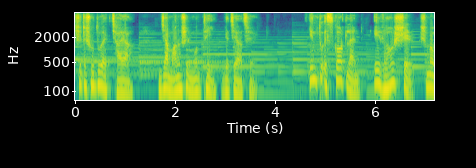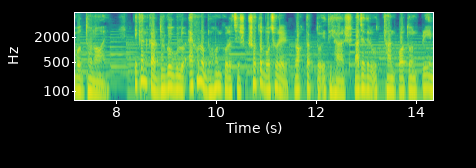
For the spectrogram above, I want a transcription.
সেটা শুধু এক ছায়া যা মানুষের মধ্যেই বেঁচে আছে। কিন্তু স্কটল্যান্ড এই রহস্যের সীমাবদ্ধ নয়। এখানকার দুর্গগুলো এখনও বহন করেছে শত বছরের রক্তাক্ত ইতিহাস, রাজাদের উত্থান, পতন, প্রেম,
